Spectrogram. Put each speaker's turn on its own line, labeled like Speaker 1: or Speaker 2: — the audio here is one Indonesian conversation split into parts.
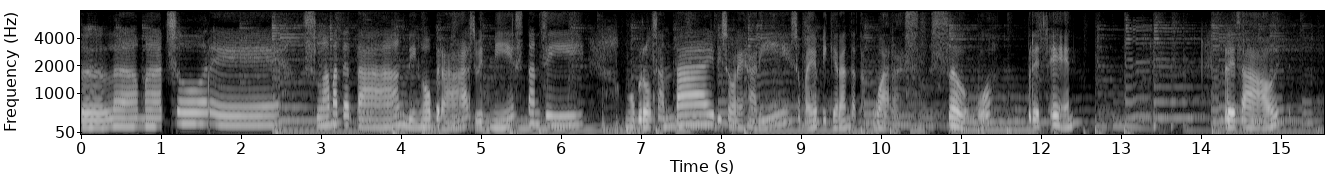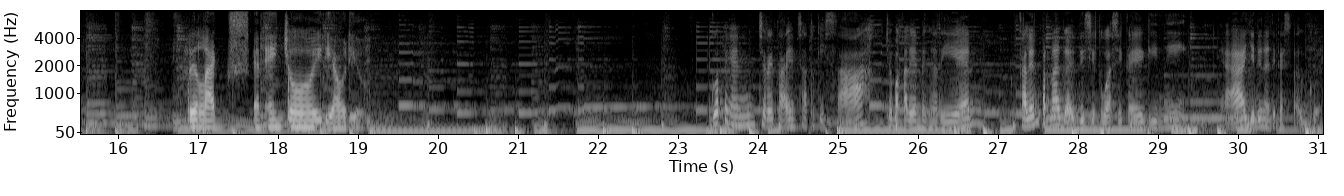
Speaker 1: Selamat sore, selamat datang di Ngobras with Miss Tansi Ngobrol santai di sore hari supaya pikiran tetap waras. So, breathe in. Breathe out. Relax and enjoy the audio.
Speaker 2: Gue pengen ceritain satu kisah, coba kalian dengerin. Kalian pernah gak di situasi kayak gini? Ya, jadi nanti kasih tau gue.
